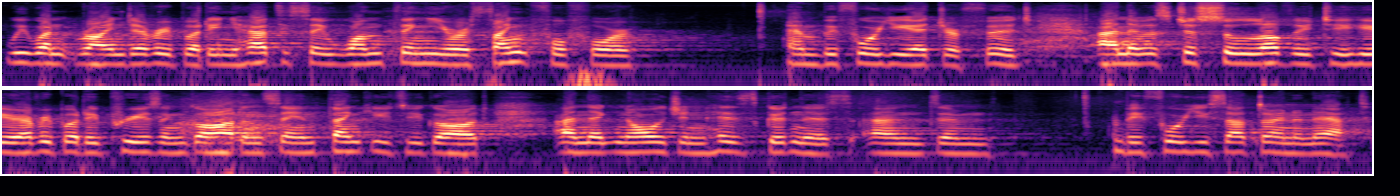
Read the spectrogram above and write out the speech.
we went round everybody and you had to say one thing you were thankful for. And before you ate your food, and it was just so lovely to hear everybody praising God and saying thank you to God and acknowledging His goodness. And um, before you sat down and ate,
